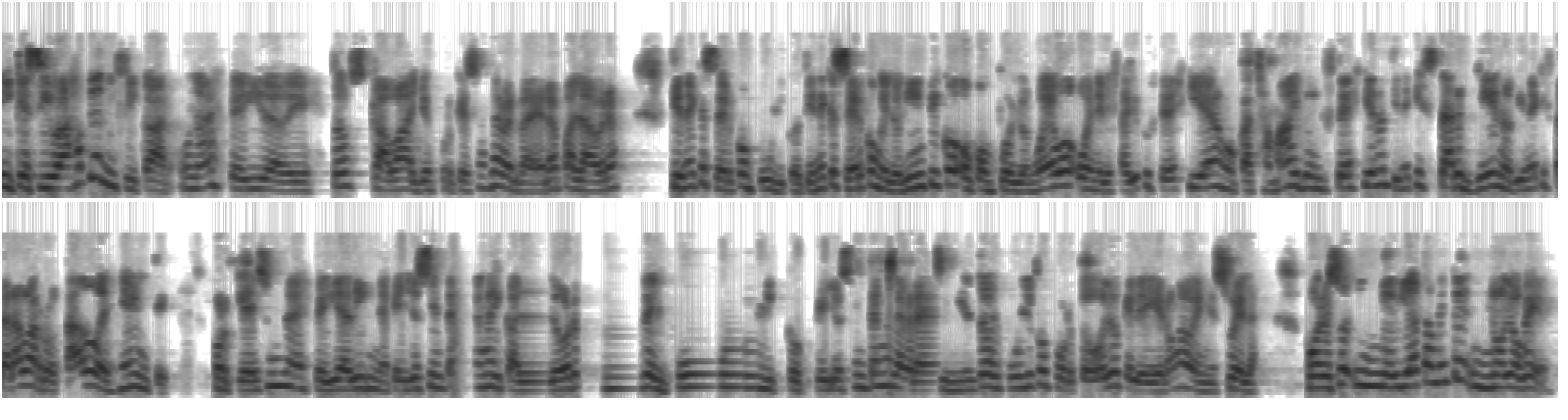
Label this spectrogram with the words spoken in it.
y que si vas a planificar una despedida de estos caballos, porque esa es la verdadera palabra, tiene que ser con público, tiene que ser con el Olímpico o con Pueblo Nuevo o en el estadio que ustedes quieran o Cachamay, donde ustedes quieran, tiene que estar lleno, tiene que estar abarrotado de gente, porque es una despedida digna, que ellos sientan el calor del público, que ellos sientan el agradecimiento del público por todo lo que le dieron a Venezuela. Por eso inmediatamente no lo ve,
